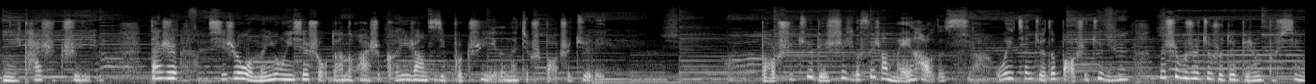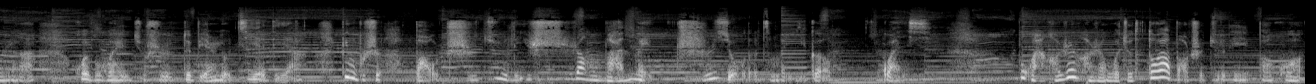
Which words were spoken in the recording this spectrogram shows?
你开始质疑。但是，其实我们用一些手段的话，是可以让自己不质疑的，那就是保持距离。保持距离是一个非常美好的词啊！我以前觉得保持距离，那是不是就是对别人不信任啊？会不会就是对别人有芥蒂啊？并不是，保持距离是让完美持久的这么一个关系。不管和任何人，我觉得都要保持距离，包括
